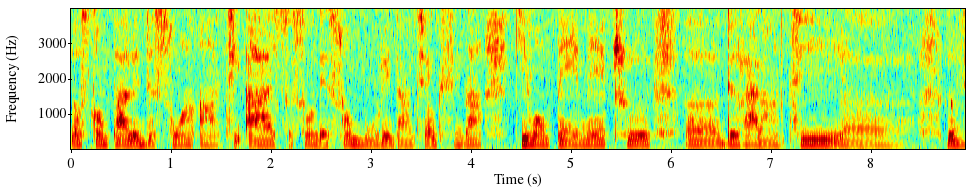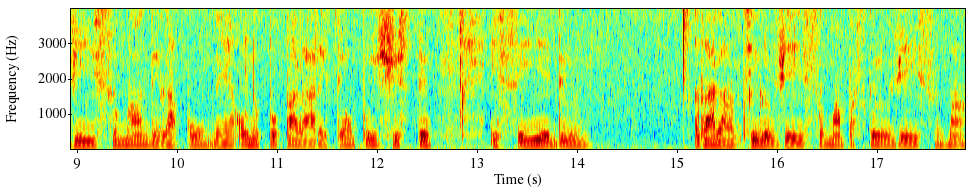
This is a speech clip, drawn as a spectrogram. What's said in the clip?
lorsqu'on parle de soins anti-âge, ce sont des soins bourrés d'antioxydants qui vont permettre euh, de ralentir le vieillissement de la peau. Mais on ne peut pas l'arrêter, on peut juste essayer de ralentir le vieillissement parce que le vieillissement,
